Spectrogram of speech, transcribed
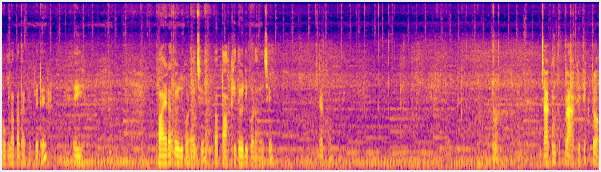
হোগলা পাতাকে কেটে এই পায়রা তৈরি করা হয়েছে বা পাখি তৈরি করা হয়েছে। দেখো। যা কিন্তু প্রাকৃতিক তো,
